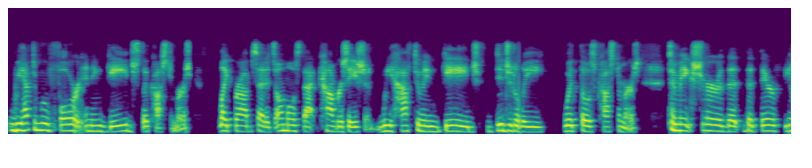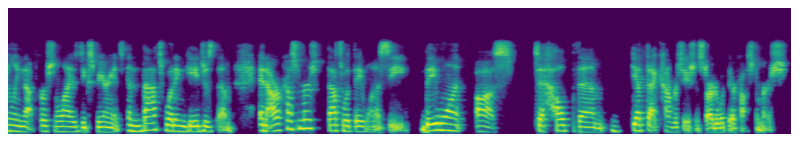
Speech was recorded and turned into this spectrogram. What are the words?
We have to move forward and engage the customers like Rob said, it's almost that conversation. We have to engage digitally with those customers to make sure that that they're feeling that personalized experience and that's what engages them and our customers that's what they want to see they want us to help them get that conversation started with their customers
